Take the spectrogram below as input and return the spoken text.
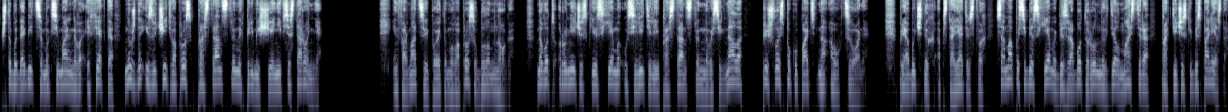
Чтобы добиться максимального эффекта, нужно изучить вопрос пространственных перемещений всесторонне. Информации по этому вопросу было много. Но вот рунические схемы усилителей пространственного сигнала пришлось покупать на аукционе. При обычных обстоятельствах сама по себе схема без работы рунных дел мастера практически бесполезна.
